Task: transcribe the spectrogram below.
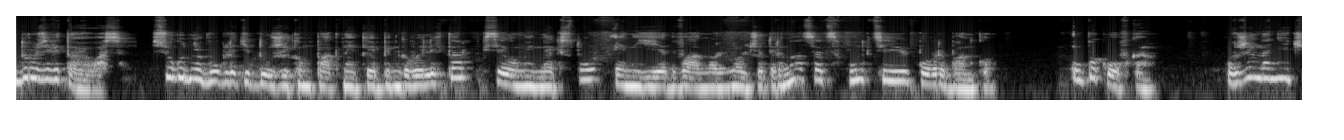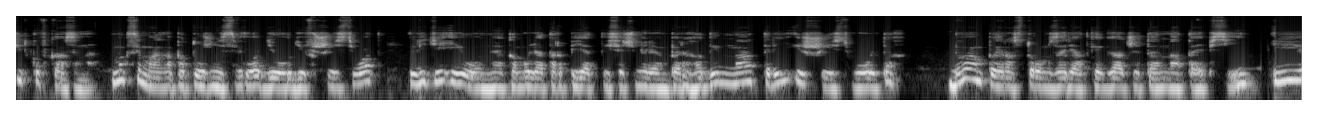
Друзі, вітаю вас! Сьогодні в огляді дуже компактний кемпінговий ліхтар Xiaomi Nexto NE20014 з функцією повербанку. Упаковка. Вже на ній чітко вказано. Максимальна потужність світлодіодів 6 Вт, літій-іонний акумулятор 5000 мАч на 3,6 вольтах, 2 А струм зарядки гаджета на Type-C і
